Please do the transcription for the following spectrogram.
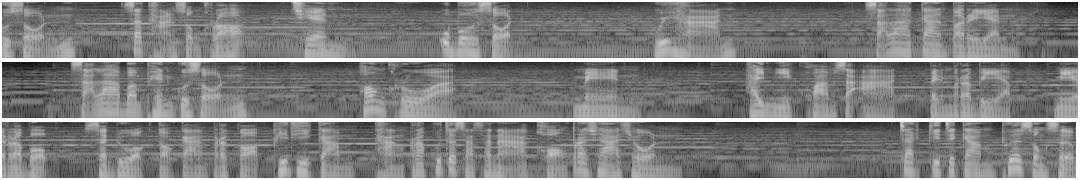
กุศล สถานสงเคราะห์ เช่น อุโบสถ วิหารศาลาการประเรียนศาลาบำเพ็ญกุศล ห้องครัว เมน ให้มีความสะอาดเป็นระเบียบ มีระบบสะดวกต่อการประกอบพิธีกรรมทางพระพุทธศาสนาของประชาชน จัดกิจกรรมเพื่อส่งเสริม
